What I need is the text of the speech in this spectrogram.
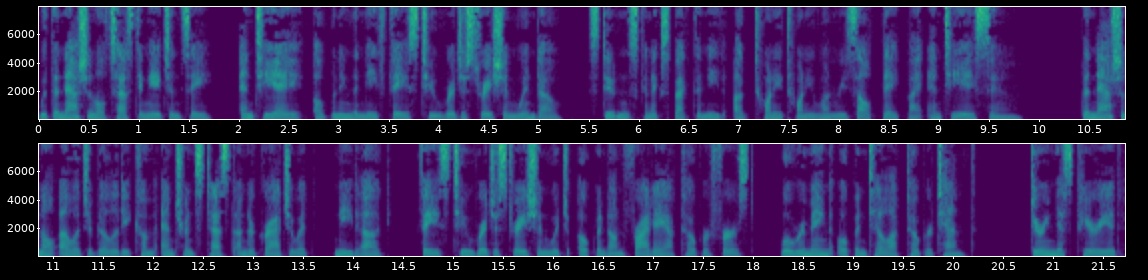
With the National Testing Agency, NTA, opening the NEET Phase 2 registration window, students can expect the NEET UG 2021 result date by NTA soon. The National Eligibility Cum Entrance Test Undergraduate, NEET UG, Phase 2 registration, which opened on Friday, October 1st, will remain open till October 10th. During this period,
